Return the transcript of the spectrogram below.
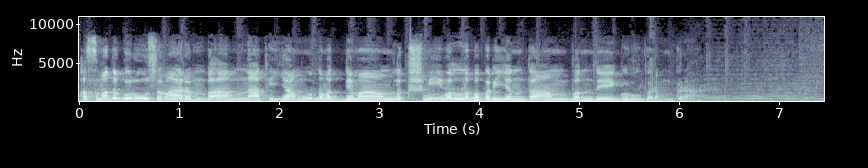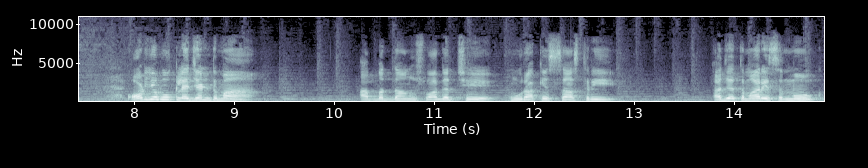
અસ્મદગુરુ સમારંભામ નાથિયામૂદ મધ્યમામ લક્ષ્મી વલ્લભ પર્યંતામ વંદે ગુરુ પરંપરા ઓડિયો બુક લેજન્ટમાં આપ બધાનું સ્વાગત છે. હું રાકેશ શાસ્ત્રી. આજે તમારી સન્મુખ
